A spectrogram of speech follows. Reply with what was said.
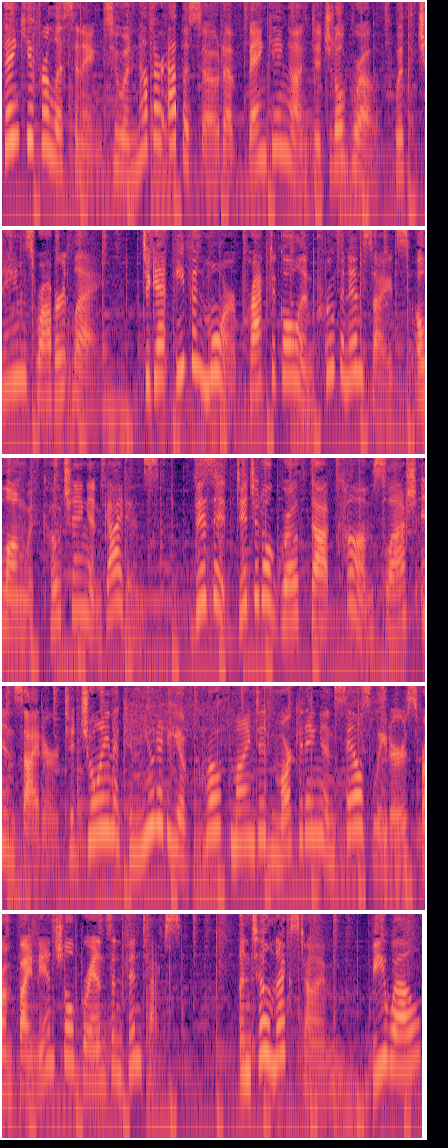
Thank you for listening to another episode of Banking on Digital Growth with James Robert Lay. To get even more practical and proven insights along with coaching and guidance, visit digitalgrowth.com/insider to join a community of growth-minded marketing and sales leaders from financial brands and fintechs. Until next time, be well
